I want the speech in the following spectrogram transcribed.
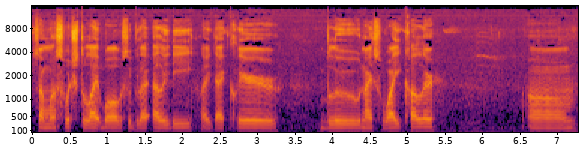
So I'm gonna switch the light bulbs to be like LED like that clear blue nice white color. Um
